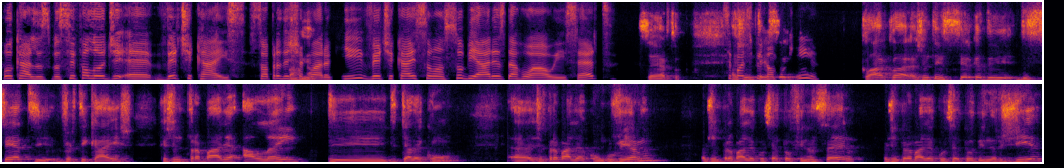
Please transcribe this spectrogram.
Ô Carlos, você falou de é, verticais. Só para deixar uhum. claro aqui, verticais são as sub-áreas da Huawei, certo? Certo. Você a pode explicar um pouquinho? Claro, claro. A gente tem cerca de, de sete verticais que a gente trabalha além de, de telecom. Uh, a gente trabalha com o governo, a gente trabalha com o setor financeiro, a gente trabalha com o setor de energia,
